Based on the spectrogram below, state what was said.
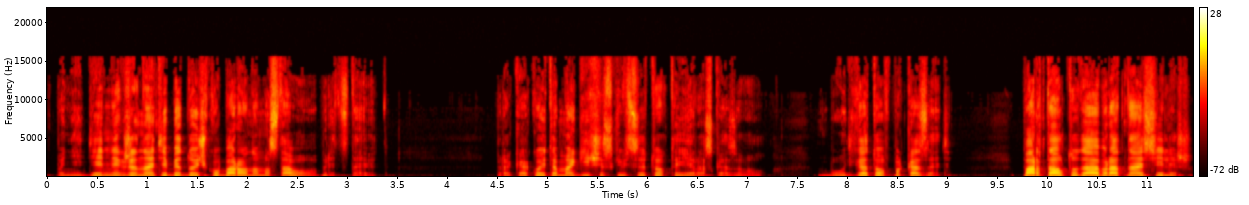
В понедельник жена тебе дочку барона Мостового представит. Про какой-то магический цветок ты ей рассказывал. Будь готов показать. Портал туда-обратно осилишь?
